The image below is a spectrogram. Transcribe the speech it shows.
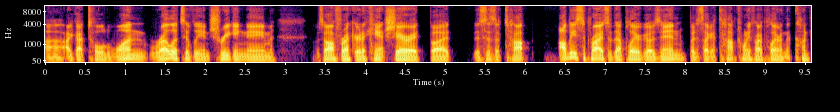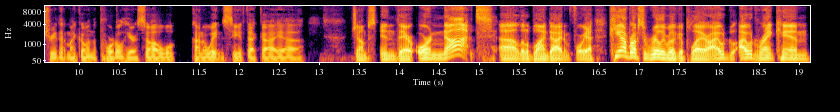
Uh, I got told one relatively intriguing name. It was off record. I can't share it, but this is a top I'll be surprised if that player goes in, but it's like a top 25 player in the country that might go in the portal here. So we'll kind of wait and see if that guy uh, jumps in there or not. A uh, little blind item for you. Keion Brooks a really, really good player. I would I would rank him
